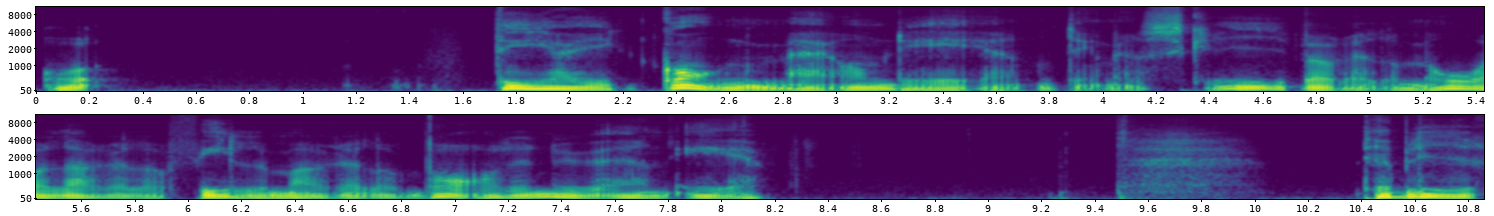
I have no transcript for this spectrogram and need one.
Och det jag är igång med, om det är någonting jag skriver eller målar eller filmar eller vad det nu än är. Det blir,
